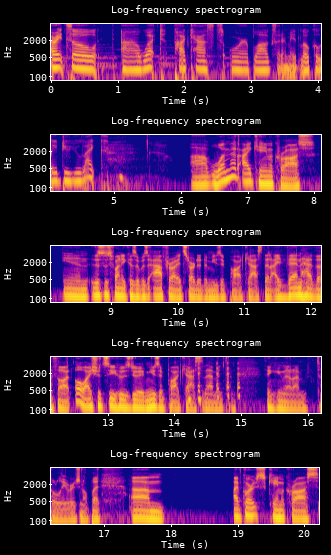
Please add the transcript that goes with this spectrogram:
All right, so uh, what podcasts or blogs that are made locally do you like? Uh, one that I came across in this is funny because it was after I had started a music podcast that I then had the thought, oh, I should see who's doing music podcasts in Edmonton, thinking that I'm totally original. But um, I, of course, came across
